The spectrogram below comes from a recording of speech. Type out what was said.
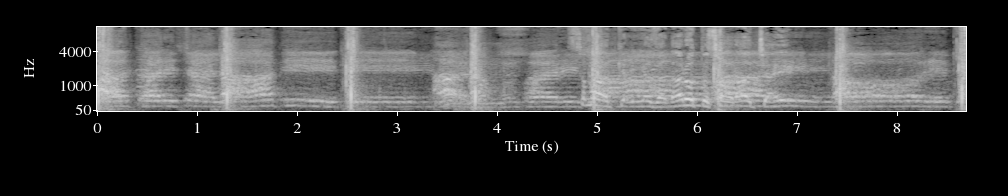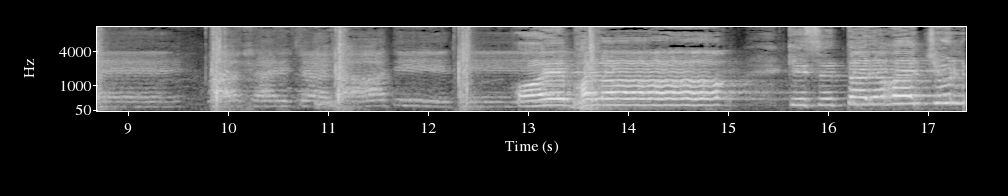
پتھر چلاتی تھی حرم پر سماعت کریں گے پتھر چلاتی تھی آئے بھلا کس طرح چن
